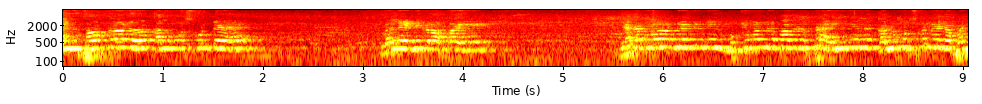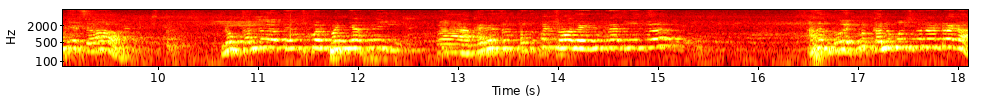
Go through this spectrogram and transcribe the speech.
ఐదు సంవత్సరాలు కళ్ళు మూసుకుంటే మళ్ళీ ఎన్నికలు వస్తాయి. జగన్మోహన్ రెడ్డిని ముఖ్యమంత్రి పదవి ఇస్తే ఐదు నెలలు కళ్ళు మూసుకున్నాక పనిచేసావు. నువ్వు కళ్ళు తెలుసుకొని పనిచేస్తే కనీసం ప్రతిపక్ష వాళ్ళు ఎందుకు రాదు నీకు? అసలు నువ్వు ఎప్పుడు కళ్ళు మూసుకుని అంటాగా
